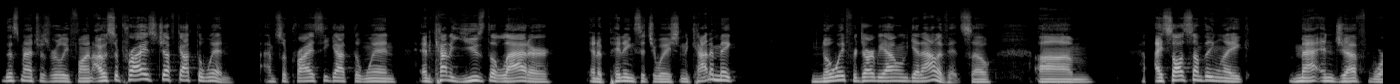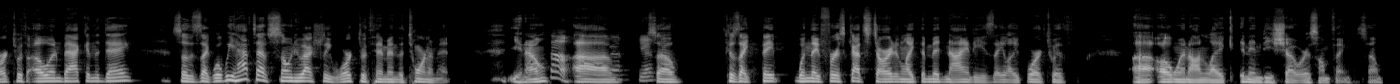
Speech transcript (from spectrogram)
this match was really fun. I was surprised Jeff got the win. I'm surprised he got the win and kind of used the ladder in a pinning situation to kind of make no way for Darby Allin to get out of it. So um I saw something like Matt and Jeff worked with Owen back in the day. So it's like, well, we have to have someone who actually worked with him in the tournament, you know? Oh, um yeah, yeah. so because like they when they first got started in like the mid 90s they like worked with uh owen on like an indie show or something so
